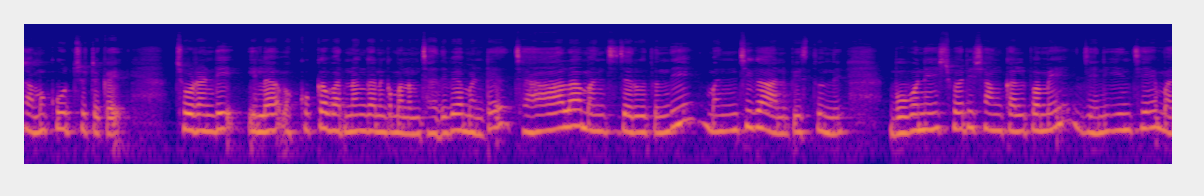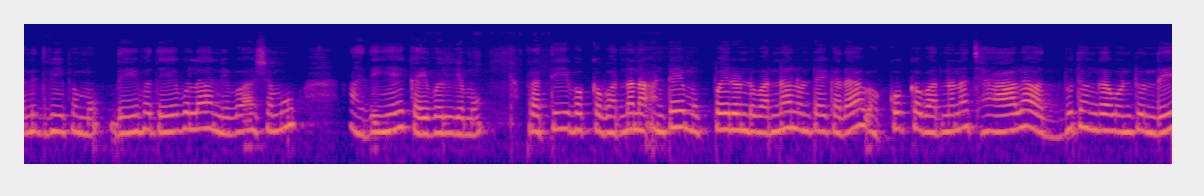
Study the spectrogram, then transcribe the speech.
సమకూర్చుటకై. చూడండి ఇలా ఒక్కొక్క వర్ణం కనుక మనం చదివామంటే చాలా మంచి జరుగుతుంది మంచిగా అనిపిస్తుంది. భువనేశ్వరి సంకల్పమే జనించే మణిద్వీపము దేవదేవుల నివాసము అది ఏ కైవల్యము. ప్రతి ఒక్క వర్ణన అంటే ముప్పై రెండు వర్ణాలు ఉంటాయి కదా ఒక్కొక్క వర్ణన చాలా అద్భుతంగా ఉంటుంది.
